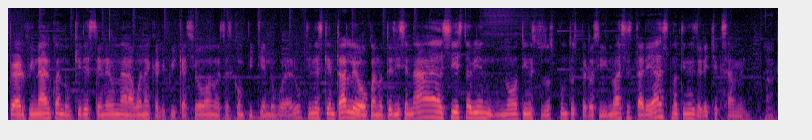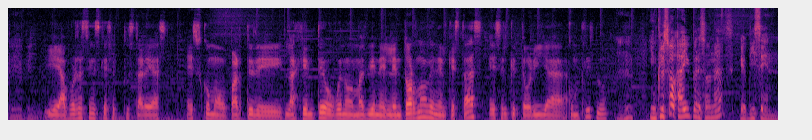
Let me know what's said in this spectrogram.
Pero al final cuando quieres tener una buena calificación o estás compitiendo por algo, tienes que entrarle o cuando te dicen, ah, sí está bien, no tienes tus dos puntos, pero si no haces tareas, no tienes derecho a examen. Ok, ok. Y a fuerzas tienes que hacer tus tareas. Es como parte de la gente o bueno, más bien el entorno en el que estás es el que te orilla a cumplirlo. Ujú. Incluso hay personas que dicen,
